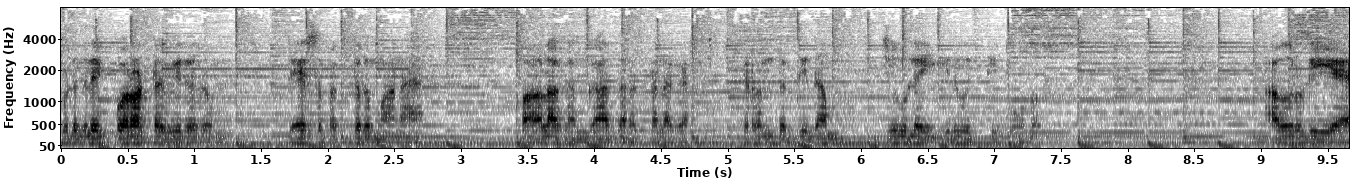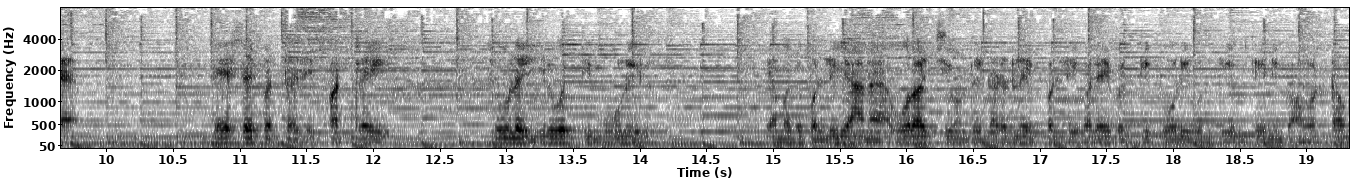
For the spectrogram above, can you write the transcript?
விடுதலை போராட்ட வீரரும் தேசபக்தருமான பாலகங்காதர திலகர் பிறந்த தினம் ஜூலை இருபத்தி மூணு. அவருடைய தேசப்பற்றை பற்றை ஜூலை இருபத்தி மூணில் எமது பள்ளியான ஊராட்சி ஒன்றிய நடுநிலைப்பள்ளி வலைவெட்டி கோடி ஒன்றியம் தேனி மாவட்டம்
